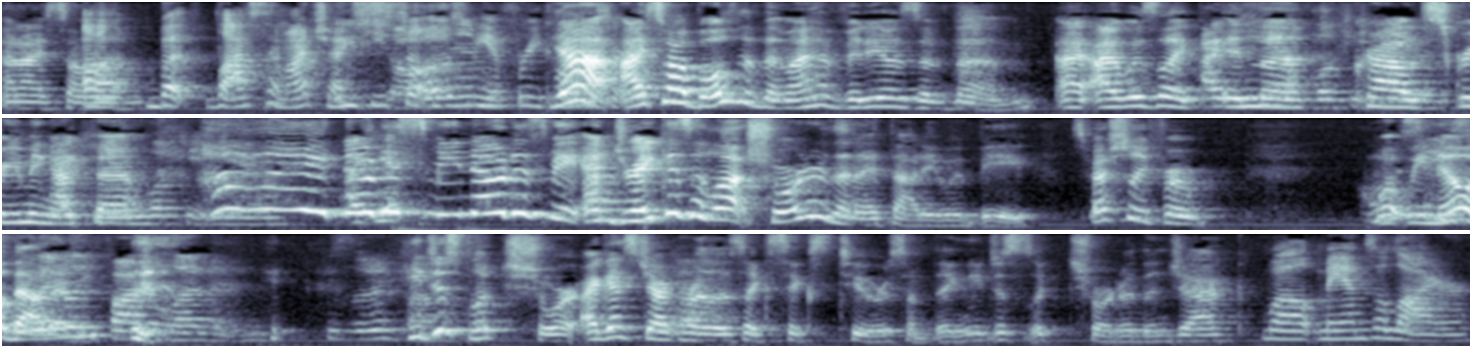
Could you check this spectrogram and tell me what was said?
and I saw Uh, him. but last time I checked, You he still owes him? me a free concert. Yeah, I saw both of them. I have videos of them. I, I was like I in the can't look at crowd you. screaming I at them. at. Hi, I notice me, notice me. And I'm- Drake is a lot shorter than I thought he would be, especially for what we know he's about literally him. five eleven. He's literally. he just looked short. I guess Jack Yeah. Harlow's like six two or something. He just looked shorter than Jack. Well, man's a liar.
